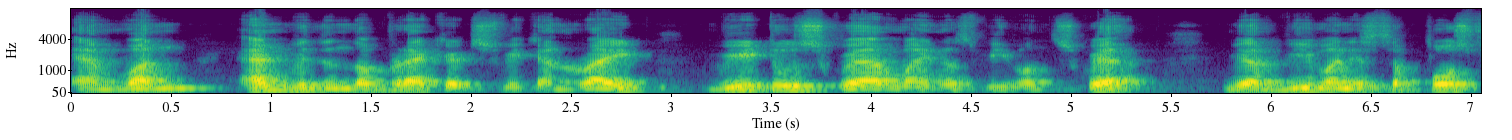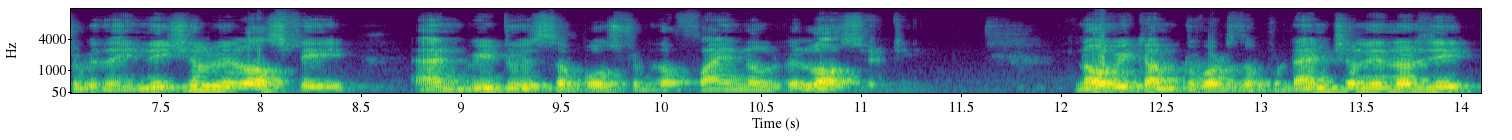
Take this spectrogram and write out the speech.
m1 and within the brackets we can write v2 square minus v1 square where v1 is supposed to be the initial velocity and v2 is supposed to be the final velocity. Now we come towards the potential energy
